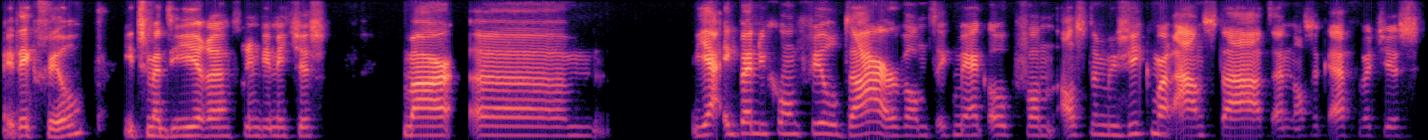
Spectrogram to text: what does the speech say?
weet ik veel. Iets met dieren, vriendinnetjes. Maar uh, ja, ik ben nu gewoon veel daar. Want ik merk ook van als de muziek maar aanstaat en als ik eventjes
